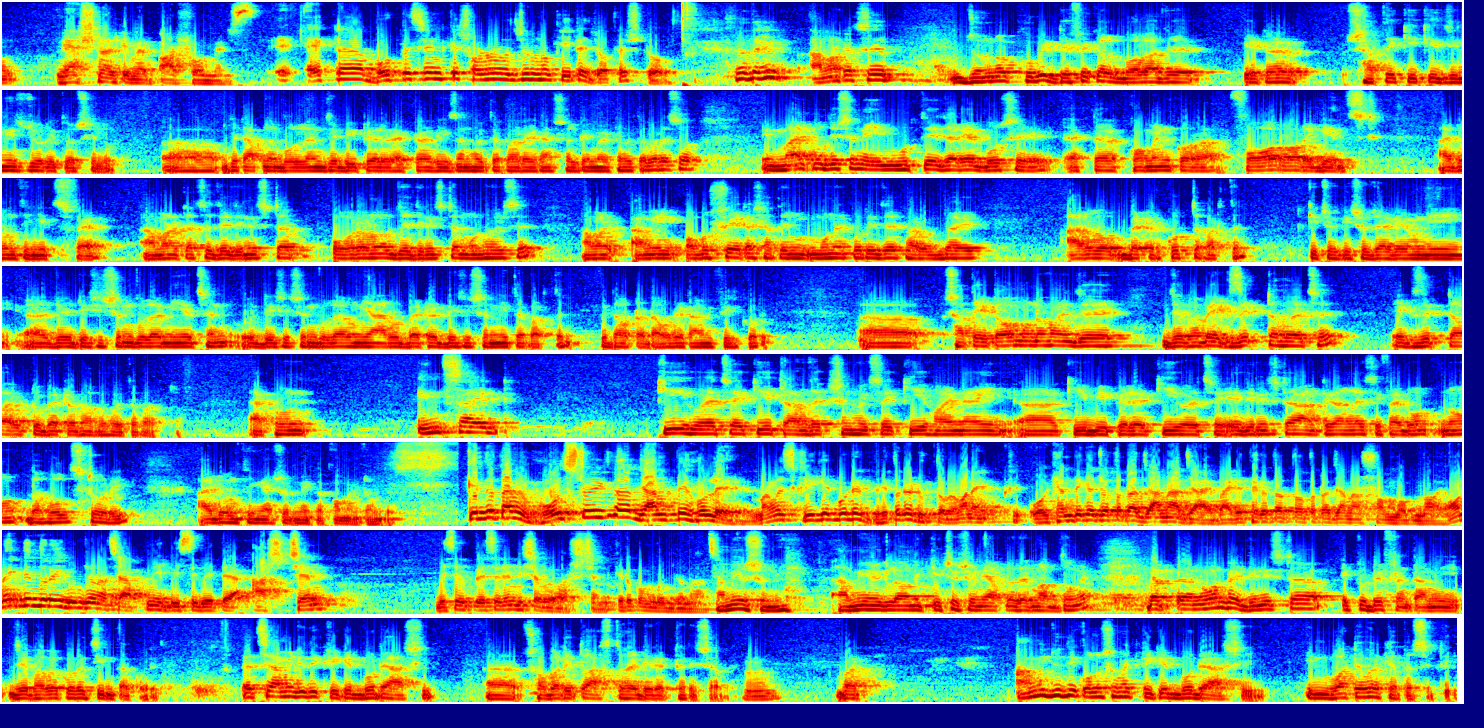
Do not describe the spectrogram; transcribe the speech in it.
ন্যাশনাল টিমের পারফরমেন্স একটা বোর্ড প্রেসিডেন্টকে সরানোর জন্য কি এটা যথেষ্ট? দেখেন, আমার কাছে জন্য খুবই ডিফিকাল্ট বলা যে এটার সাথে কি কি জিনিস জড়িত ছিল। যেটা আপনি বললেন যে বিপিএল এর একটা রিজন হতে পারে ন্যাশনাল টিমের একটা হতে পারে। সো ইন মাই পজিশন এই মুহূর্তে এই জায়গায় বসে একটা কমেন্ট করা for or against I don't think it's fair আমার কাছে যে জিনিসটা ওভারঅল যে জিনিসটা মনে হয়েছে, আমার, আমি অবশ্যই এটার সাথে মনে করি যে ফারুক ভাই আরও বেটার করতে পারতেন। কিছু কিছু জায়গায় উনি যে ডিসিশনগুলো নিয়েছেন, ওই ডিসিশনগুলো উনি আরও বেটার ডিসিশন নিতে পারতেন উইদাউট আ ডাউট এটা আমি ফিল করি। সাথে এটাও মনে হয় যে যেভাবে এক্সিটটা হয়েছে এক্সিটটাও আর একটু বেটার ভাবে হতে পারতো। এখন ইনসাইড কি হয়েছে, কি ট্রানজাকশন হয়েছে কি হয় নাই কি বিপিএল এর কি হয়েছে, এই জিনিসটা until unless if I don't know the whole story I don't think I should make a comment on this কিন্তু তার হোল স্টোরিটা জানতে হলে বাংলাদেশ ক্রিকেট বোর্ডের ভেতরে ঢুকতে হবে। মানে ওইখান থেকে যতটা জানা যায়, বাইরে থেকে তো ততটা জানা সম্ভব নয়। অনেকদিন ধরে এই গুঞ্জন আছে, আপনি বিসিবিতে আসছেন বিসিবি প্রেসিডেন্ট হিসেবেও আসছেন। এরকম গুঞ্জন আছে? আমিও শুনি। আমিও এগুলো অনেক কিছু শুনি আপনাদের মাধ্যমে। বাট নোমান ভাই জিনিসটা একটু ডিফারেন্ট আমি যেভাবে করে চিন্তা করি। হচ্ছে আমি যদি ক্রিকেট বোর্ডে আসি সবারই তো আসতে হয় ডিরেক্টর হিসাবে। বাট আমি যদি কোনো সময় ক্রিকেট বোর্ডে আসি ইন হোয়াট এভার ক্যাপাসিটি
